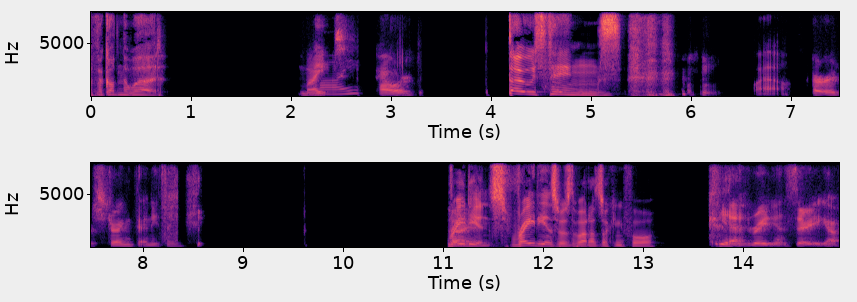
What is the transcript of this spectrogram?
I've forgotten the word. Might, Might? power, Those things. Wow. courage, strength, anything. Right. Radiance. Radiance was the word I was looking for. yeah, radiance. There you go.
